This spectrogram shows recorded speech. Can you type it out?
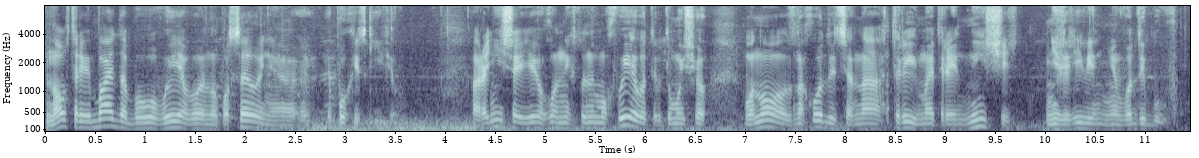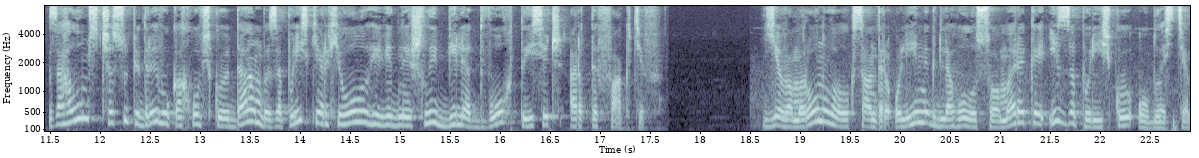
На острові Байда було виявлено поселення епохи скіфів. Раніше його ніхто не мог виявити, тому що воно знаходиться на 3 метри нижче, ніж рівень води був. Загалом з часу підриву Каховської дамби запорізькі археологи віднайшли біля двох тисяч артефактів. Єва Миронова, Олександр Олійник для Голосу Америки із Запорізької області.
